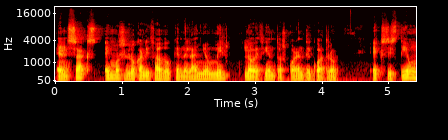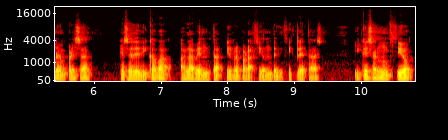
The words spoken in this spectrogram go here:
en Sachs hemos localizado que en el año 1944 existía una empresa que se dedicaba a la venta y reparación de bicicletas y que se anunció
